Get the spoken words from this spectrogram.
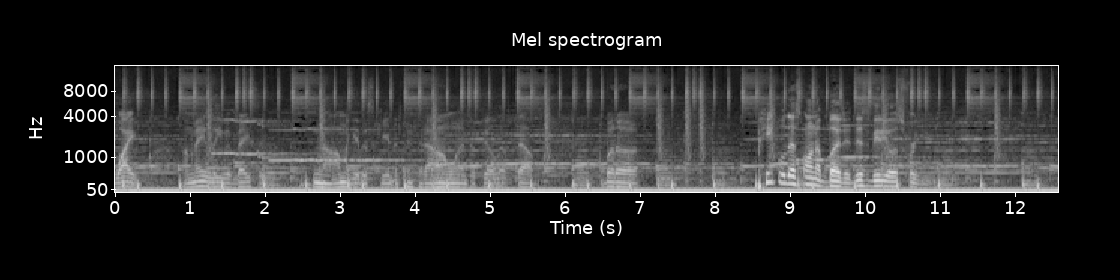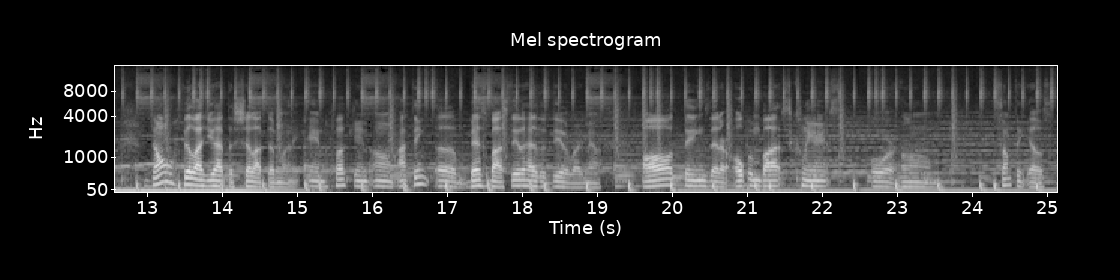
white. I may leave it basic. Nah, I'm gonna get a skin and pimp it. I don't want it to feel left out. But uh, people that's on a budget, this video is for you don't feel like you have to shell out the money. And fucking, um, I think uh, Best Buy still has a deal right now. All things that are open box clearance or um something else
